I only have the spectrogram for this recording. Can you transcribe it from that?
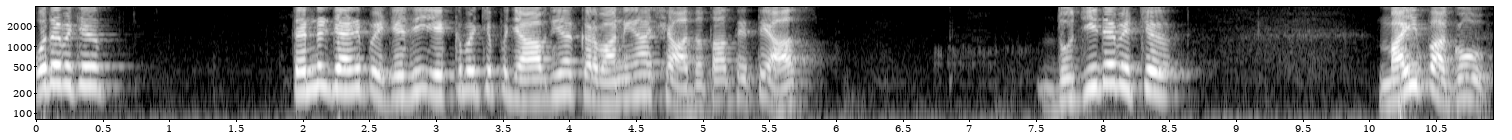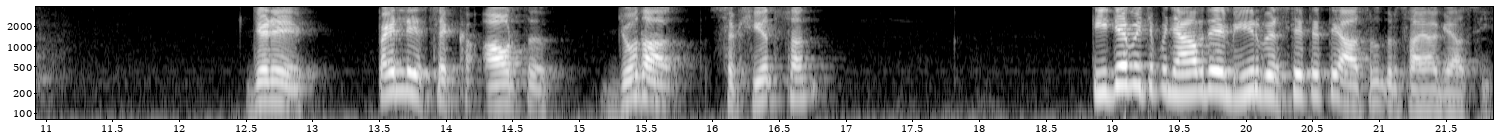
ਉਹਦੇ ਵਿੱਚ ਤਿੰਨ ਡਿਜ਼ਾਈਨ ਭੇਜੇ ਸੀ। ਇੱਕ ਵਿੱਚ ਪੰਜਾਬ ਦੀਆਂ ਕੁਰਬਾਨੀਆਂ ਸ਼ਹਾਦਤਾਂ ਤੇ ਇਤਿਹਾਸ। ਦੂਜੀ ਦੇ ਵਿੱਚ ਮਾਈ ਭਾਗੋ ਜਿਹੜੇ ਪਹਿਲੇ ਸਿੱਖ ਔਰਤ ਯੋਧਾ ਸ਼ਖਸੀਅਤ ਸਨ ਤੀਜੇ ਵਿੱਚ ਪੰਜਾਬ ਦੇ ਅਮੀਰ ਵਿਰਸੇ ਤੇ ਇਤਿਹਾਸ ਨੂੰ ਦਰਸਾਇਆ ਗਿਆ ਸੀ।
